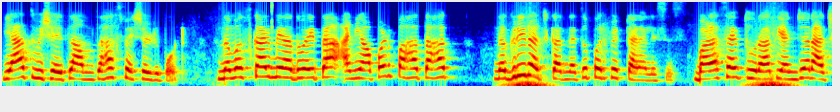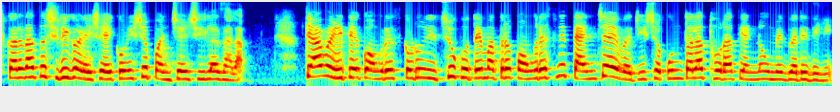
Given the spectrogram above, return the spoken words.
याच विषयीचा आमचा हा स्पेशल रिपोर्ट नमस्कार मी अद्वैता आणि आपण पाहत आहात नगरी राजकारणाचं परफेक्ट अनालिसिस बाळासाहेब थोरात यांच्या राजकारणाचा श्री गणेश एकोणीसशे पंच्याऐंशीला झाला. त्यावेळी ते काँग्रेसकडून इच्छुक होते मात्र काँग्रेसने त्यांच्याऐवजी शकुंतला थोरात यांना उमेदवारी दिली.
